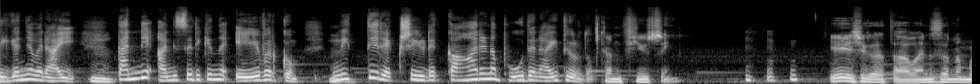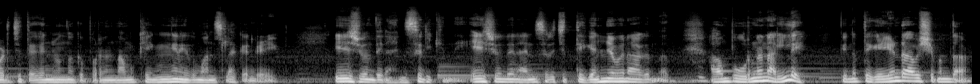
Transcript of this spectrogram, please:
തികഞ്ഞവനായി തന്നെ അനുസരിക്കുന്ന ഏവർക്കും നിത്യരക്ഷയുടെ കാരണഭൂതനായി തീർന്നു. കൺഫ്യൂസിങ് യേശു കർത്താവ് അനുസരണം പഠിച്ച് തികഞ്ഞു എന്നൊക്കെ പറഞ്ഞ് നമുക്ക് എങ്ങനെ ഇത് മനസ്സിലാക്കാൻ കഴിയും? യേശു എന്തിനനുസരിക്കുന്നത് യേശു എന്തിനനുസരിച്ച് തികഞ്ഞവനാകുന്നത്? അവൻ പൂർണനല്ലേ? പിന്നെ തികയേണ്ട ആവശ്യം എന്താണ്?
